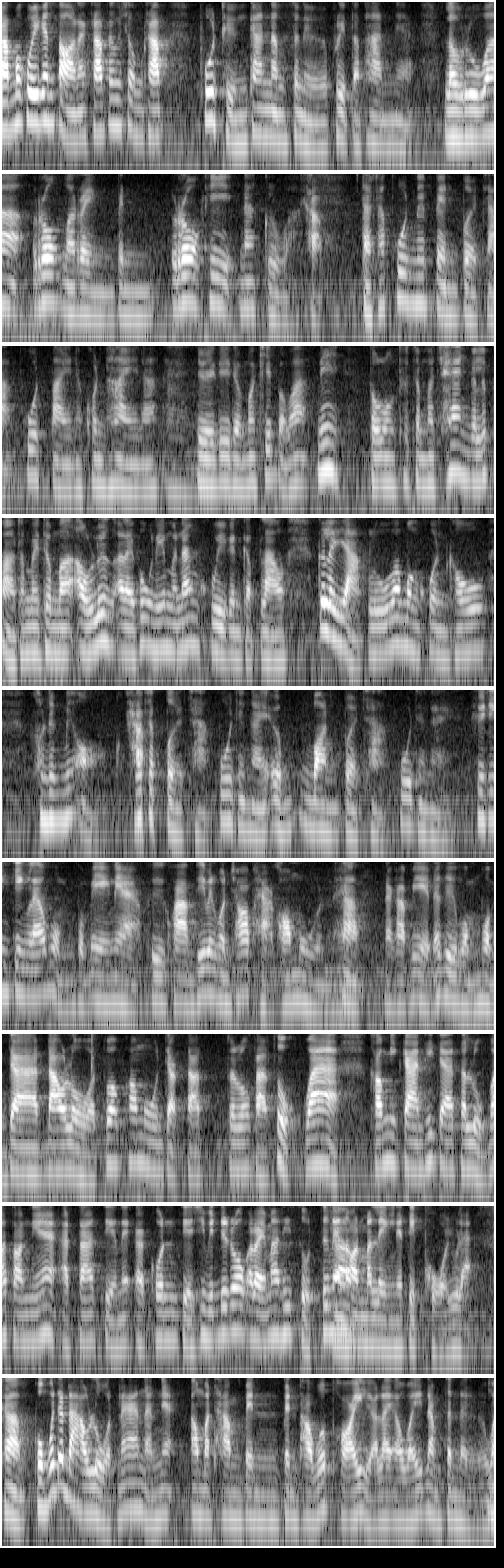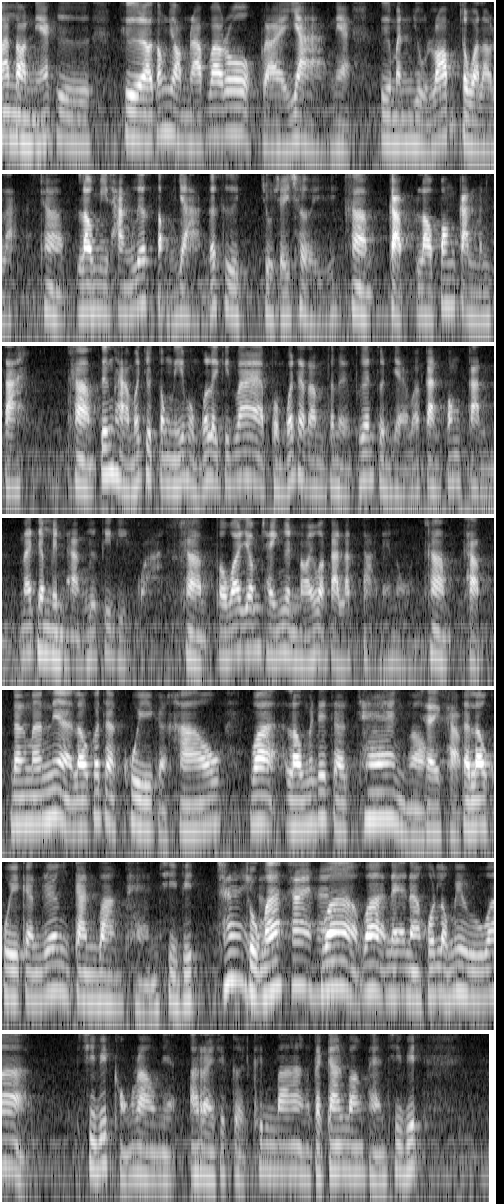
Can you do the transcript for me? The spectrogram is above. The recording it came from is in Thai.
กลับมาคุยกันต่อนะครับท่านผู้ชมครับ พูดถึงการนำเสนอผลิตภัณฑ์เนี่ยเรารู้ว่าโรคมะเร็งเป็นโรคที่น่ากลัว ครับ แต่ถ้าพูดไม่เป็นเปิดจากพูดไปนะคนไทยนะอืม อยู่ดีๆเดี๋ยวมาคิดแบบว่า นี่ตกลงเธอจะมาแช่งกันหรือเปล่าทำไมเธอมาเอาเรื่องอะไรพวกนี้มานั่งคุยกันกับเรา ก็เลยอยากรู้ว่าบางคนเขาเขานึกไม่ออก ว่าจะเปิดฉากพูดยังไงเออบอลเปิดฉากพูดยังไง คือจริง ๆ แล้วผมผมเองเนี่ยคือความที่เป็นคนชอบหาข้อมูลนะครับนะครับพี่เอกก็คือผมผมจะดาวน์โหลด พวกข้อมูลจากสาธารณสาธารณสุขว่าเขามีการที่จะสรุปว่าตอนเนี้ยอัตราเสี่ยงในเอ่อคนเสียชีวิตด้วยโรคอะไรมากที่สุด ซึ่งแน่นอนมะเร็งเนี่ยติดโผอยู่แหละครับผมก็จะดาวน์โหลดหน้านั้นเนี่ยเอามาทำเป็นเป็น powerpoint หรืออะไรเอาไว้นำเสนอว่าอืมตอนเนี้ยคือ คือเราต้องยอมรับว่าโรคหลายอย่างเนี่ยคือมันอยู่รอบตัวเราละครับ เรามีทางเลือกสองอย่างก็คืออยู่เฉยครับๆกับเราป้องกันมันซะครับซึ่งถามว่าจุดตรงนี้ผมก็เลยคิดว่า ผมก็จะนำเสนอเพื่อนส่วนใหญ่ว่าการป้องกันน่าจะเป็นอืมทางเลือกที่ดีกว่าครับเพราะว่าย่อมใช้เงินน้อยกว่าการรักษาแน่นอนครับครับ ดังนั้นเนี่ยเราก็จะคุยกับเขาว่าเราไม่ได้จะแช่งหรอกใช่ครับแต่เราคุยกันเรื่องการวางแผนชีวิตใช่ถูกไหมครับใช่ฮะว่าว่าในอนาคตเราไม่รู้ว่าชีวิตของเราเนี่ยอะไรจะเกิดขึ้นบ้าง แต่การวางแผนชีวิต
